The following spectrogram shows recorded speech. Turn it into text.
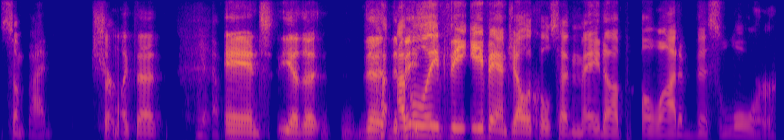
Some I, sure. something like that. Yeah. And yeah, the the, the I basic- believe the evangelicals have made up a lot of this lore.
